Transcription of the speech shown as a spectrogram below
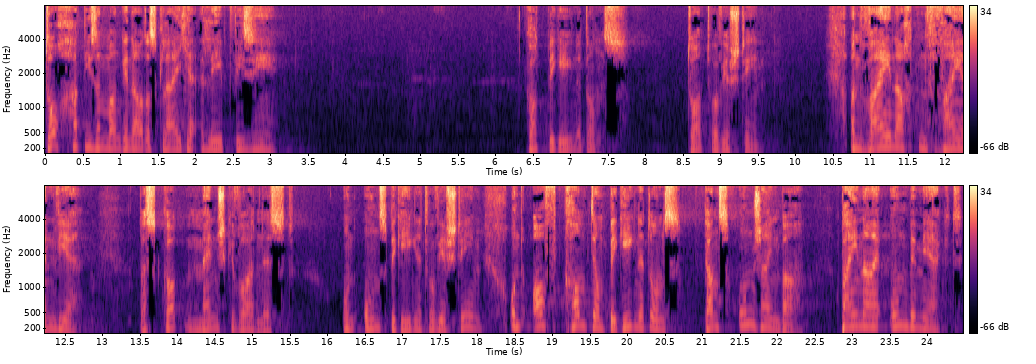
doch hat dieser Mann genau das Gleiche erlebt wie sie. Gott begegnet uns dort, wo wir stehen. An Weihnachten feiern wir, dass Gott Mensch geworden ist und uns begegnet, wo wir stehen. Und oft kommt er und begegnet uns ganz unscheinbar, beinahe unbemerkt,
